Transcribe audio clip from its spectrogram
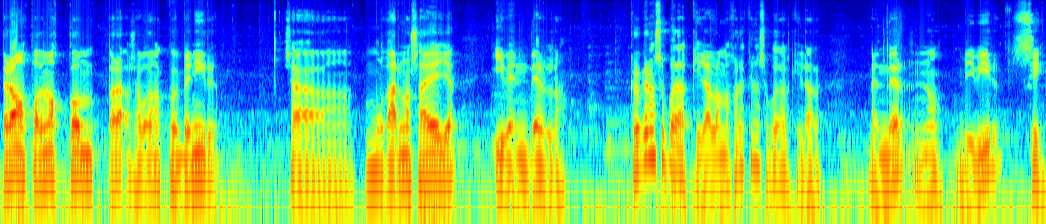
Pero vamos, podemos comprar, o sea, podemos venir, o sea, mudarnos a ella y venderla. Creo que no se puede alquilar, lo mejor es que no se puede alquilar. Vender, no. Vivir, sí.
